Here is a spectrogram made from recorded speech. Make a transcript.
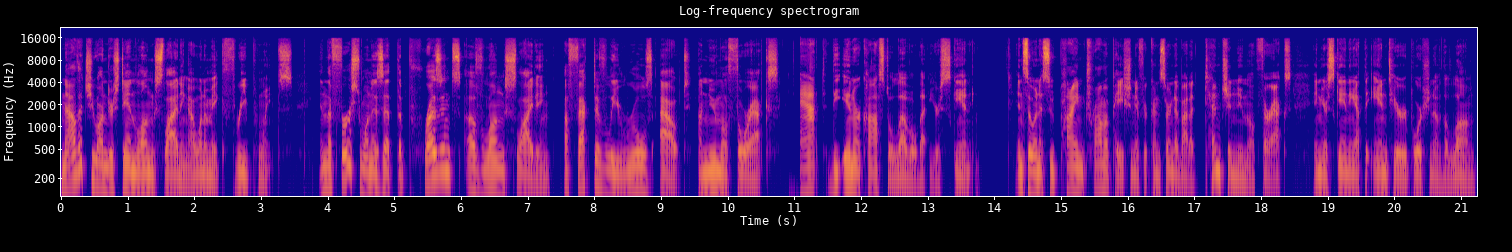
Now that you understand lung sliding, I want to make three points. And the first one is that the presence of lung sliding effectively rules out a pneumothorax at the intercostal level that you're scanning. And so, in a supine trauma patient, if you're concerned about a tension pneumothorax and you're scanning at the anterior portion of the lung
